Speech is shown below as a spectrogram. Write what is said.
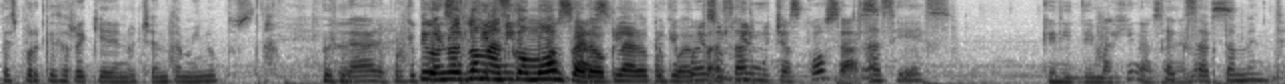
Es porque se requieren 80 minutos. Claro, porque Digo, no es lo más común, pero claro que porque pueden surgir muchas cosas. Así es. Que ni te imaginas. Exactamente.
